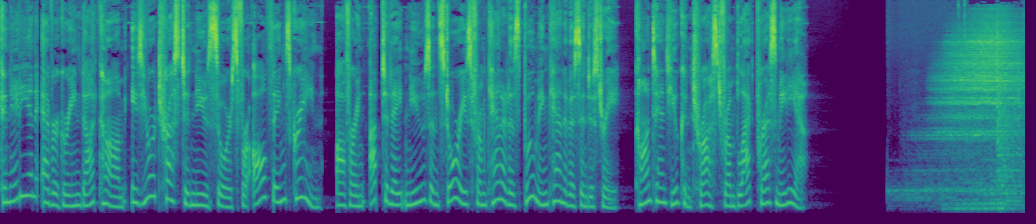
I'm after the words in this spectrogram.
CanadianEvergreen.com is your trusted news source for all things green, offering up to date news and stories from Canada's booming cannabis industry. Content you can trust from Black Press Media.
